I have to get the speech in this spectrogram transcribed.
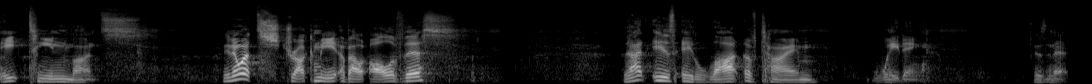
18 months. You know what struck me about all of this? That is a lot of time waiting, isn't it?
